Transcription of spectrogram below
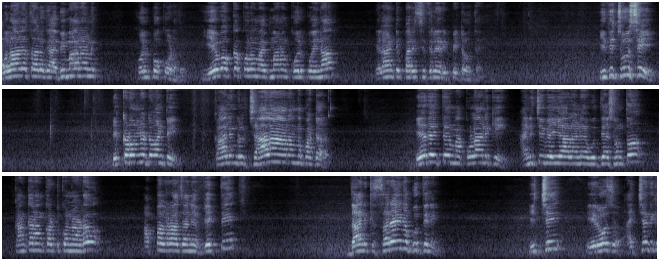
కులాల తాలూకా అభిమానాన్ని కోల్పోకూడదు. ఏ ఒక్క కులం అభిమానం కోల్పోయినా ఇలాంటి పరిస్థితులే రిపీట్ అవుతాయి. ఇది చూసి ఇక్కడ ఉన్నటువంటి కాలింగులు చాలా ఆనందపడ్డారు. ఏదైతే మా కులానికి అణిచివేయాలనే ఉద్దేశంతో కంకణం కట్టుకున్నాడో అప్పలరాజు అనే వ్యక్తి దానికి సరైన బుద్ధిని ఇచ్చి ఈరోజు అత్యధిక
